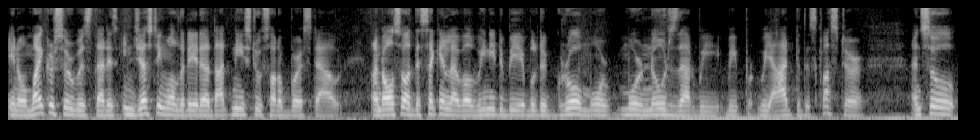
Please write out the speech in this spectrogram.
you know, microservice that is ingesting all the data that needs to sort of burst out, and also at the second level, we need to be able to grow more more nodes that we we, we add to this cluster. And so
